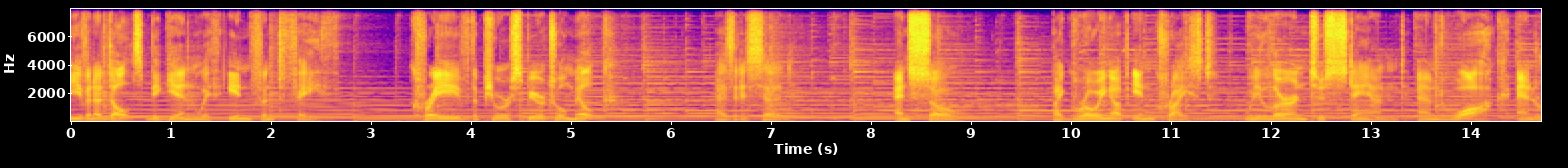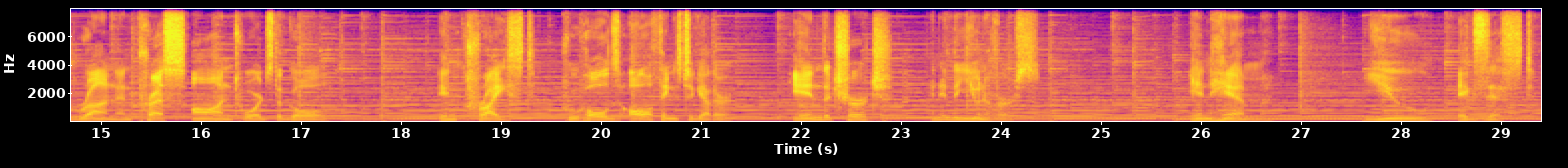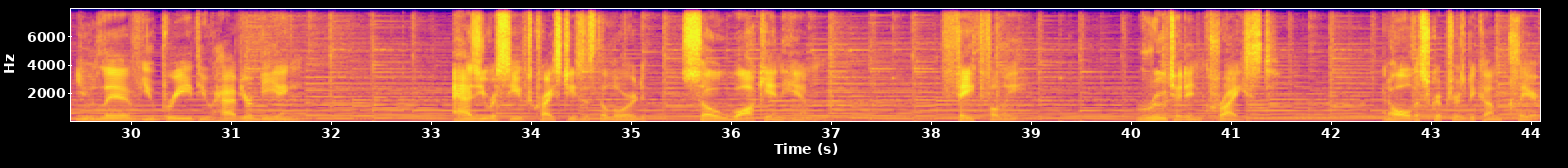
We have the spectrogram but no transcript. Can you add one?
Even adults begin with infant faith. Crave the pure spiritual milk, as it is said. And so, by growing up in Christ, we learn to stand and walk and run and press on towards the goal. In Christ, who holds all things together, in the church and in the universe. In Him, you exist. You live, you breathe, you have your being. As you received Christ Jesus the Lord, so walk in Him, faithfully, rooted in Christ and all the scriptures become clear.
